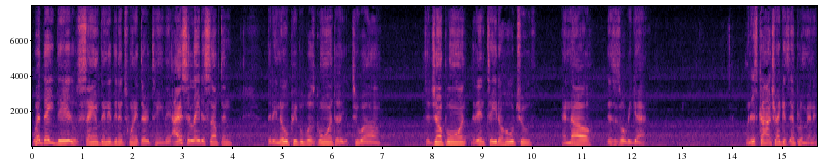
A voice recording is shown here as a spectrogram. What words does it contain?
what they did was the same thing they did in 2013. They isolated something that they knew people was going to to um, to jump on. They didn't tell you the whole truth, and now this is what we got. When this contract is implemented,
